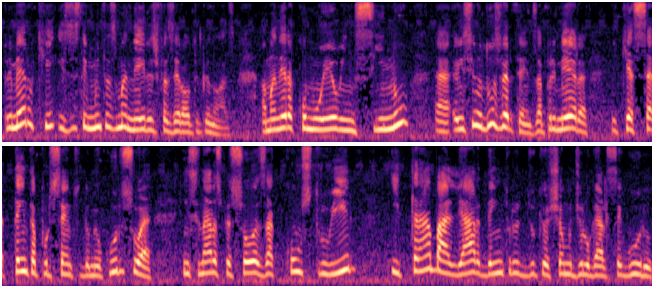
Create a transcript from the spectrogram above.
Primeiro que existem muitas maneiras de fazer auto-hipnose. A maneira como eu ensino, é, eu ensino duas vertentes. A primeira, e que é 70% do meu curso, é ensinar as pessoas a construir e trabalhar dentro do que eu chamo de lugar seguro.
